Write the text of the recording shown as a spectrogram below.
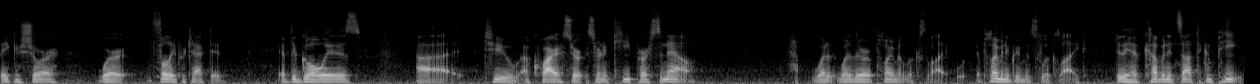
making sure we're fully protected. If the goal is uh, to acquire cer- certain key personnel, what, what their employment looks like? Employment agreements look like? Do they have covenants not to compete?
